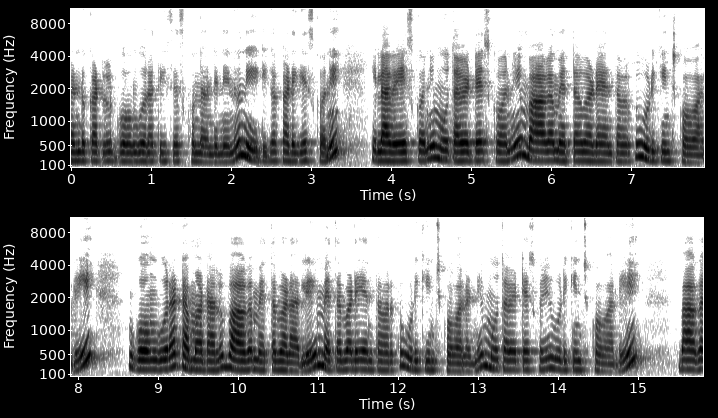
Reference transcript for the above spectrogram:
రెండు కట్టలు గోంగూర తీసేసుకున్నాండి నేను. నీట్గా కడిగేసుకొని ఇలా వేసుకొని మూత పెట్టేసుకొని బాగా మెత్తబడేంత వరకు ఉడికించుకోవాలి. గోంగూర టమాటాలు బాగా మెత్తబడాలి. మెత్తబడేంత వరకు ఉడికించుకోవాలండి. మూత పెట్టేసుకొని ఉడికించుకోవాలి. బాగా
